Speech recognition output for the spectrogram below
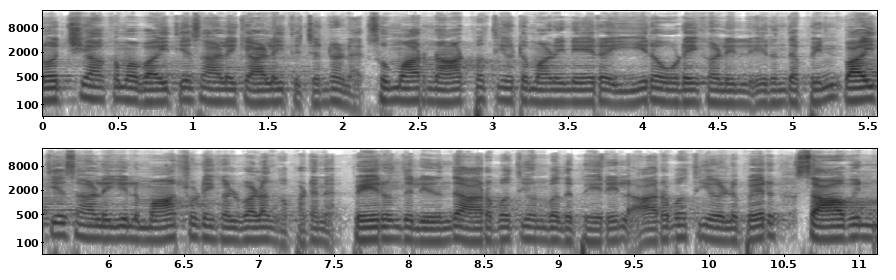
நொச்சியாக்கம வைத்தியசாலைக்கு அழைத்துச் சென்றனர். சுமார் நாற்பத்தி எட்டு மணி நேர ஈர உடைகளில் இருந்த பின் வைத்தியசாலையில் மாற்றுடைகள் வழங்கப்பட்டன. பேருந்தில் இருந்து அறுபத்தி ஒன்பது பேரில் அறுபத்தி ஏழு பேர் சாவின்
